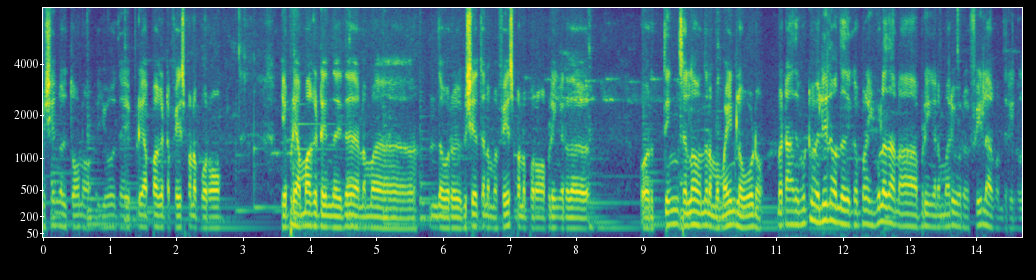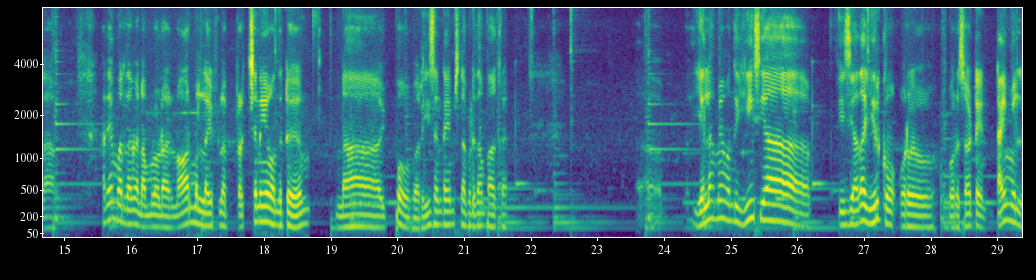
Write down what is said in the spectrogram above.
விஷயங்கள் தோணும். ஐயோ இதை எப்படி அப்பா கிட்ட ஃபேஸ் பண்ண போகிறோம் எப்படி அம்மா கிட்ட இந்த இதை நம்ம இந்த ஒரு விஷயத்த நம்ம ஃபேஸ் பண்ண போகிறோம் அப்படிங்கிறத ஒரு திங்ஸ் எல்லாம் வந்து நம்ம மைண்டில் ஓடும். பட் அதை விட்டு வெளியில் வந்ததுக்கப்புறம் இவ்வளோதானா அப்படிங்கிற மாதிரி ஒரு ஃபீல் ஆகும் தெரியுங்களா? அதே மாதிரி தாங்க நம்மளோட நார்மல் லைஃப்பில் பிரச்சனையும் வந்துட்டு நான் இப்போது ரீசெண்ட் டைம்ஸில் அப்படி தான் பார்க்குறேன். எல்லாமே வந்து ஈஸியாக ஈஸியாக தான் இருக்கும். ஒரு ஒரு certain time will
